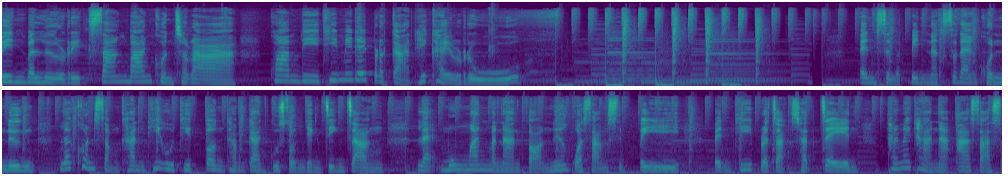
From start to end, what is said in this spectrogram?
บินบรรลือฤทธิ์สร้างบ้านคนชรา ความดีที่ไม่ได้ประกาศให้ใครรู้ เป็นศิลปินนักแสดงคนหนึ่ง และคนสำคัญที่อุทิศตนทำการกุศลอย่างจริงจัง และมุ่งมั่นมานานต่อเนื่องกว่า 30 ปี เป็นที่ประจักษ์ชัดเจน ทั้งในฐานะอาสาส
